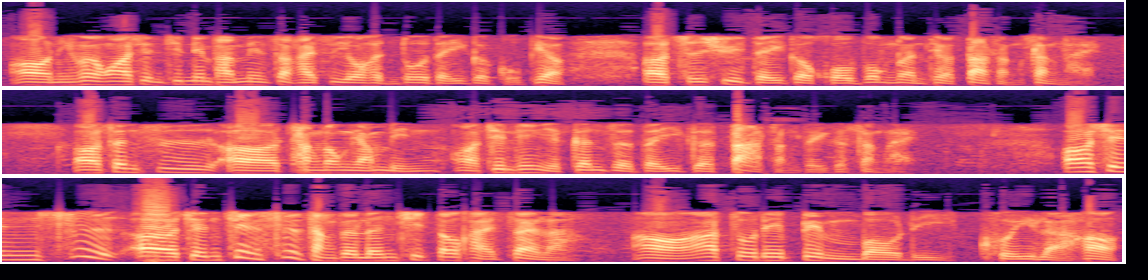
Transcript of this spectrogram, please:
哦，你会发现今天盘面上还是有很多的一个股票，呃，持续的一个活蹦乱跳大涨上来，啊，甚至啊长隆、阳明啊，今天也跟着的一个大涨的一个上来，啊，显示呃显见市场的人气都还在啦，哦，啊，主力并没理亏了哈。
